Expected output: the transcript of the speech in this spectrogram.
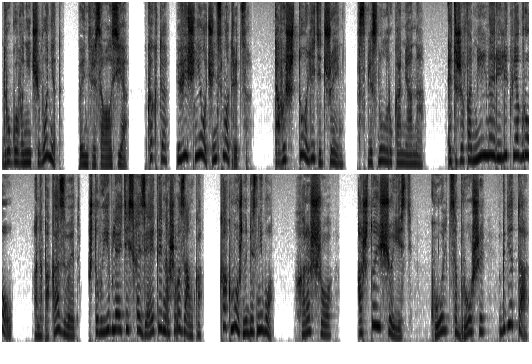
«Другого ничего нет?» – поинтересовалась я. «Как-то вещь не очень смотрится». «Да вы что, леди Джейн?» – всплеснула руками она. Это же фамильная реликвия Гроу. Она показывает, что вы являетесь хозяйкой нашего замка. Как можно без него? Хорошо. А что еще есть? Кольца, броши. Где та,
